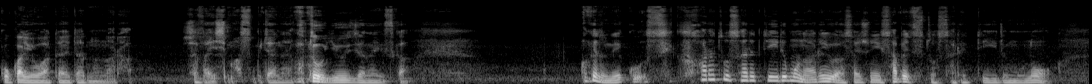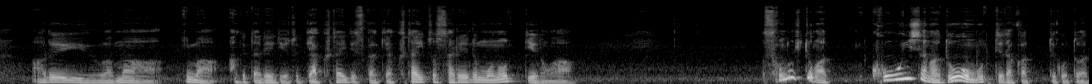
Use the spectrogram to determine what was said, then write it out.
誤解を与えたのなら謝罪します。みたいなことを言うじゃないですか。だけどねこうセクハラとされているものあるいは最初に差別とされているものあるいはまあ今挙げた例で言うと虐待ですか？虐待とされるものっていうのはその人が行為者がどう思ってたかってことは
